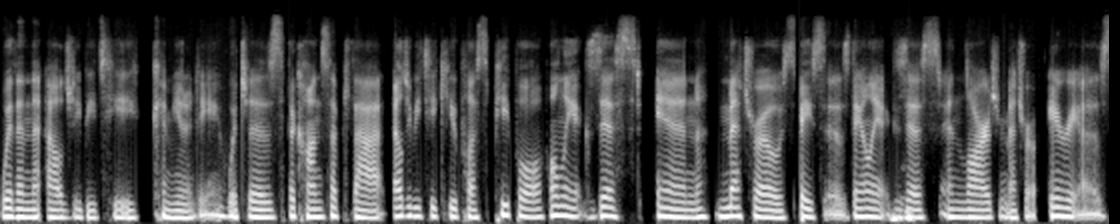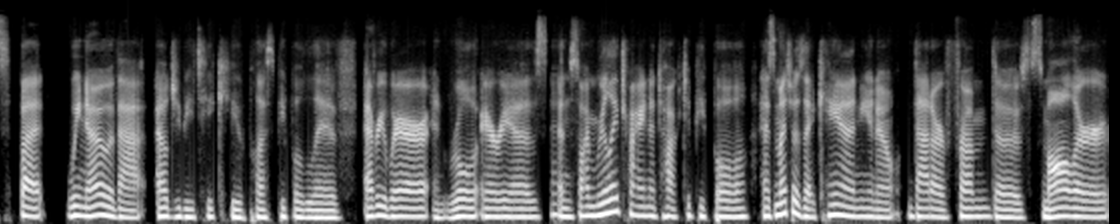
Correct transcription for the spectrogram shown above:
within the LGBT community, which is the concept that LGBTQ plus people only exist in metro spaces, they only mm-hmm. exist in large metro areas. But we know that LGBTQ plus people live everywhere in rural areas. And so I'm really trying to talk to people as much as I can, you know, that are from those smaller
